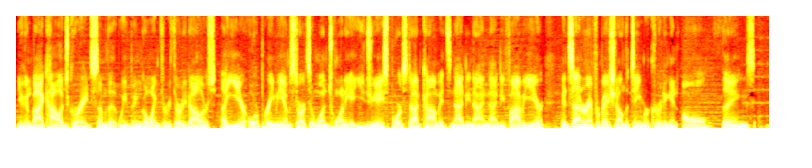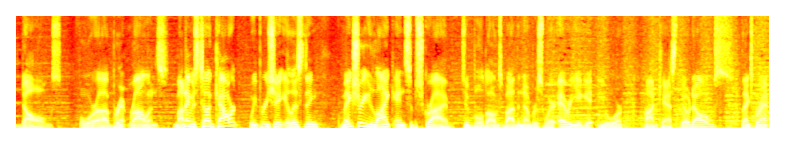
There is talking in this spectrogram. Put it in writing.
you can buy college grades, some that we've been going through, $30 a year, or premium starts at 120 at UGAsports.com. It's $99.95 a year. Insider information on the team recruiting and all things dogs for uh, Brent Rollins. My name is Tug Cowart. We appreciate you listening. Make sure you like and subscribe to Bulldogs by the Numbers wherever you get your podcast. Go Dogs. Thanks, Brent.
